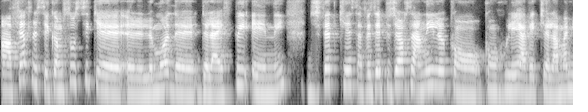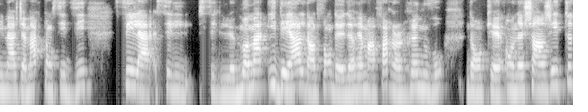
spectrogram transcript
en fait, c'est comme ça aussi que le mois de, de l'AFP est né, du fait que ça faisait plusieurs années qu'on qu'on roulait avec la même image de marque. On s'est dit, c'est le moment idéal dans le fond de, vraiment faire un renouveau. Donc euh, on a changé tout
